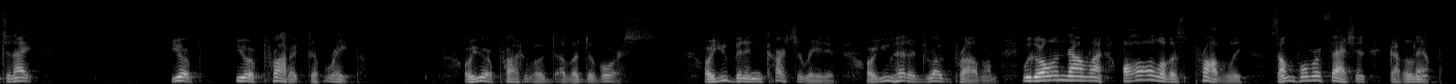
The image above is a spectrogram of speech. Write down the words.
tonight, you're, you're a product of rape, or you're a product of a, of a divorce, or you've been incarcerated, or you had a drug problem. We go on down the line. All of us probably, some form or fashion, got a limp.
